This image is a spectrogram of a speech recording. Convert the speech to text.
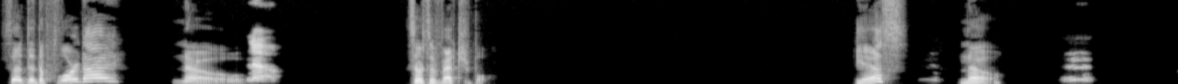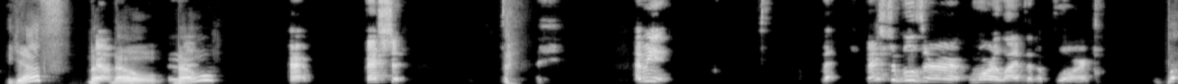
So did the floor die? No. No. So it's a vegetable. Yes. No. Mm, Yes. No. No. No. No. Vegetable. I mean, ve- vegetables are more alive than a floor. But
